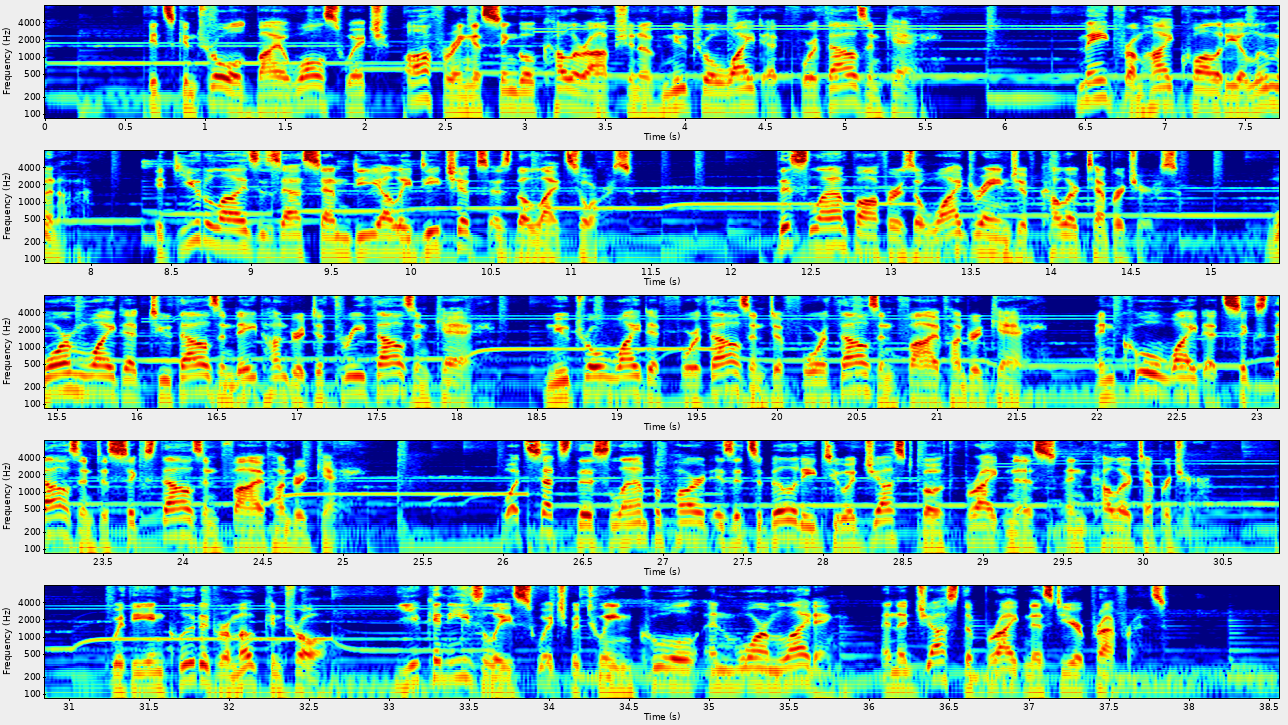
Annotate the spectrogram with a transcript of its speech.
It's controlled by a wall switch, offering a single color option of neutral white at 4000K. Made from high-quality aluminum, it utilizes SMD LED chips as the light source. This lamp offers a wide range of color temperatures. Warm white at 2800 to 3000 K, neutral white at 4000 to 4500 K, and cool white at 6000 to 6500 K. What sets this lamp apart is its ability to adjust both brightness and color temperature. With the included remote control, you can easily switch between cool and warm lighting and adjust the brightness to your preference.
